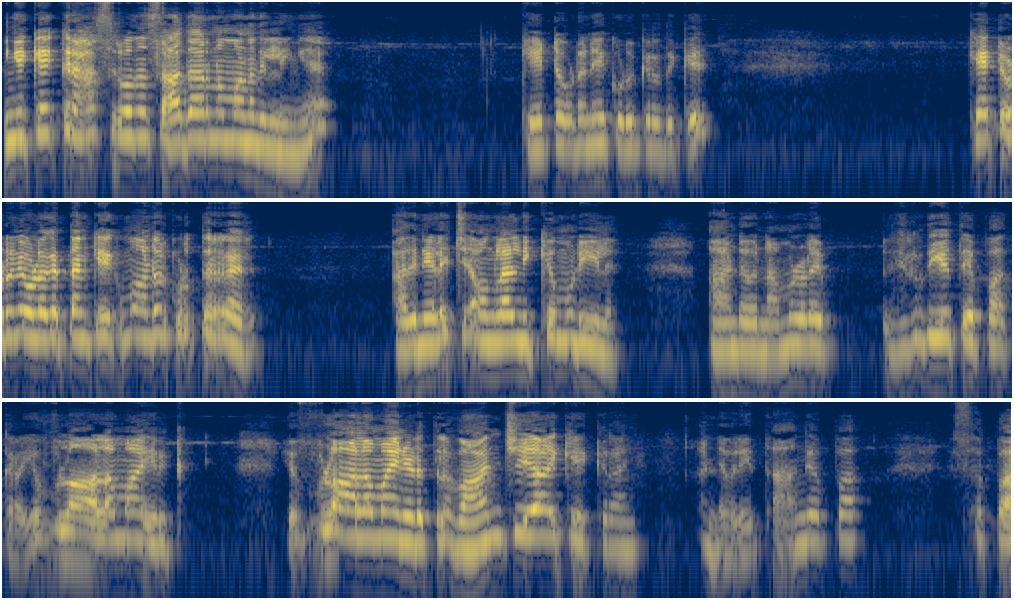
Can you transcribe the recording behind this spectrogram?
நீங்கள் கேட்குற ஆசீர்வாதம் சாதாரணமானது இல்லைங்க. கேட்ட உடனே கொடுக்கறதுக்கு கேட்ட உடனே உலகத்தான் கேட்குமோ ஆண்டவர் கொடுத்துட்றாரு அது நிலைச்சு அவங்களால் நிற்க முடியல. ஆண்டவர் நம்மளோட இருதயத்தை பார்க்குறார். எவ்வளோ ஆழமாக இருக்குது எவ்வளோ ஆழமாக என்னிடத்துல வாஞ்சையாக கேட்குறாங்க. ஆண்டவரே தாங்கப்பா. சப்பா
